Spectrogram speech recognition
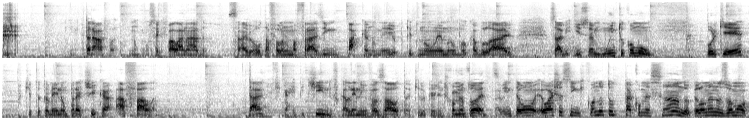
trava, não consegue falar nada, sabe? Ou tá falando uma frase e empaca no meio porque tu não lembra um vocabulário, sabe? Isso é muito comum. Por quê? Porque tu também não pratica a fala. Tá? Ficar repetindo, ficar lendo em voz alta, aquilo que a gente comentou antes. Então eu acho assim que quando tu tá começando, pelo menos vamos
